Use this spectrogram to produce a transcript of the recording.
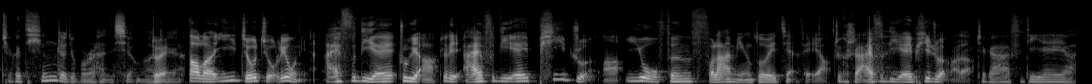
这个听着就不是很行啊。对这个，到了一九九六年，FDA 注意啊，这里 FDA 批准了右芬弗拉明作为减肥药，这个是 FDA 批准了的。这个 FDA 呀、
